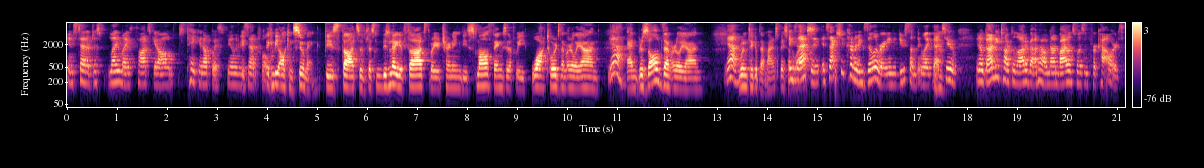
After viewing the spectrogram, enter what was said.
instead of just letting my thoughts get all taken up with feeling resentful. It, can be all consuming. These thoughts of just these negative thoughts where you're turning these small things that if we walk towards them early on yeah. and resolve them early on, yeah. wouldn't take up that mind space otherwise. Exactly. It's actually kind of exhilarating to do something like that mm-hmm. too. You know, Gandhi talked a lot about how nonviolence wasn't for cowards.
